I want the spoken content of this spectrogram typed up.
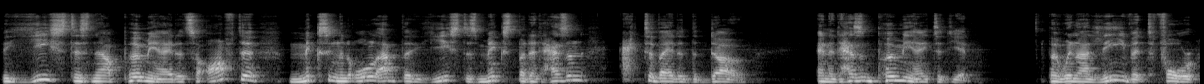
the yeast is now permeated. So after mixing it all up, the yeast is mixed, but it hasn't activated the dough and it hasn't permeated yet. But when I leave it for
